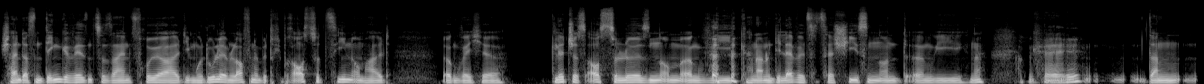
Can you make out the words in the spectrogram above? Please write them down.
scheint das ein Ding gewesen zu sein, früher halt die Module im laufenden Betrieb rauszuziehen, um halt irgendwelche Glitches auszulösen, um irgendwie, keine Ahnung, die Level zu zerschießen und irgendwie, ne? Okay. Dann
